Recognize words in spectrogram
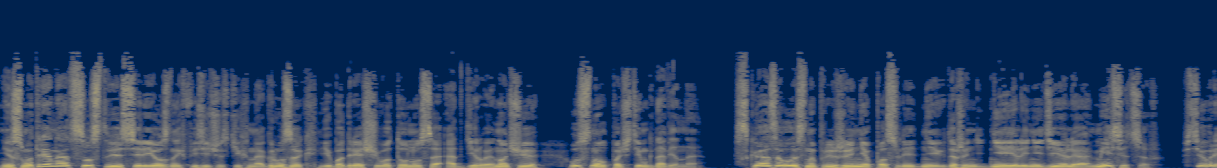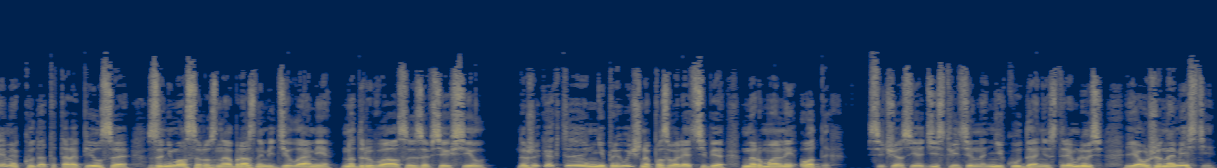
Несмотря на отсутствие серьезных физических нагрузок и бодрящего тонуса от героя ночи, уснул почти мгновенно. Сказывалось напряжение последних даже не дней или недель, а месяцев. Все время куда-то торопился, занимался разнообразными делами, надрывался изо всех сил. Даже как-то непривычно позволять себе нормальный отдых. Сейчас я действительно никуда не стремлюсь, я уже на месте.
